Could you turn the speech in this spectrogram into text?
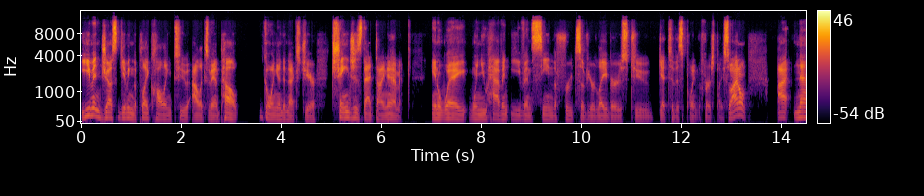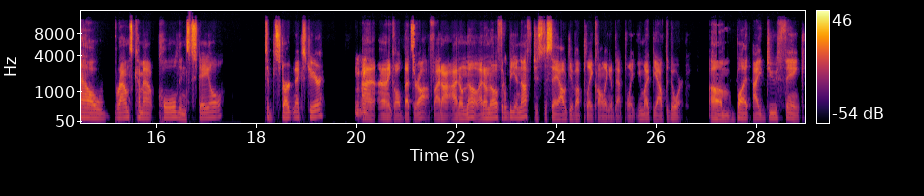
even just giving the play calling to alex van pelt going into next year changes that dynamic in a way when you haven't even seen the fruits of your labors to get to this point in the first place. So I don't I now Browns come out cold and stale to start next year. Mhm. I, I think all bets are off. I don't I don't know. I don't know if it'll be enough just to say I'll give up play calling at that point. You might be out the door. Um, but I do think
